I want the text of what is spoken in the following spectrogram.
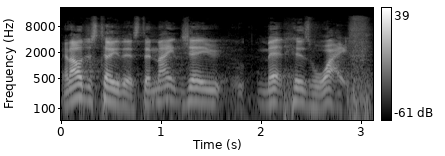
and i'll just tell you this the night jay met his wife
